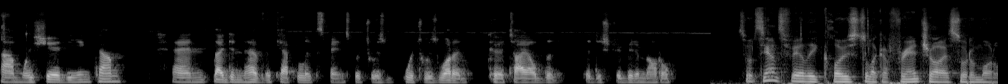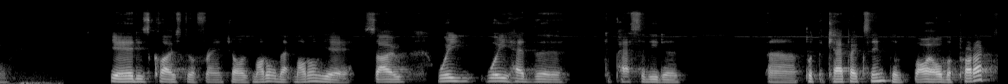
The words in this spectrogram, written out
um, we shared the income, and they didn't have the capital expense, which was which was what had curtailed the, the distributor model. So it sounds fairly close to like a franchise sort of model. Yeah, it is close to a franchise model. That model, yeah. So we we had the capacity to uh, put the capex in to buy all the product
